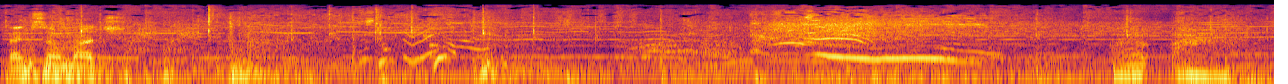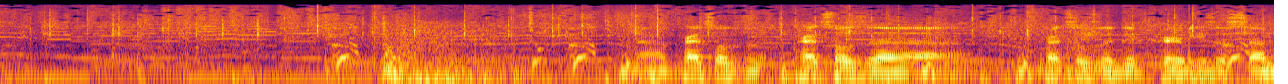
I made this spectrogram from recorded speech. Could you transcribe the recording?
Thanks so much. Uh, Pretzel's Pretzel's a Pretzel's a good curve. He's a sub.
